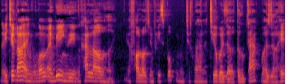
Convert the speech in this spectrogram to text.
Đấy, trước đó anh cũng có anh biết anh duy cũng khá lâu rồi follow trên facebook nhưng thực ra là chưa bao giờ tương tác bao giờ hết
